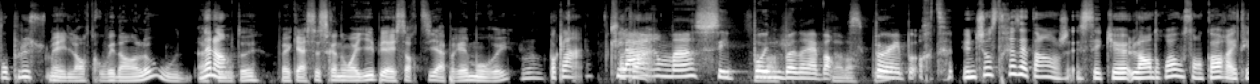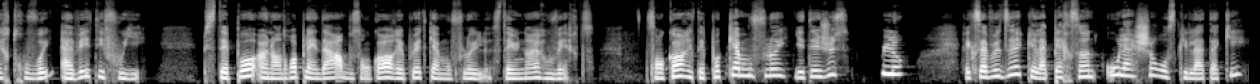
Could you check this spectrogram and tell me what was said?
faut plus. Mais ils l'ont retrouvée dans l'eau ou à Non, non. côté? Fait qu'elle se serait noyée puis elle est sortie après mourir. Pas clair. Clairement, c'est pas une bonne réponse. Peu pas. importe. Une chose très étrange, c'est que l'endroit où son corps a été retrouvé avait été fouillé. Puis c'était pas un endroit plein d'arbres où son corps aurait pu être camouflé. C'était une aire ouverte. Son corps était pas camouflé, il était juste là. Fait que ça veut dire que la personne ou la chose qui l'a attaqué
